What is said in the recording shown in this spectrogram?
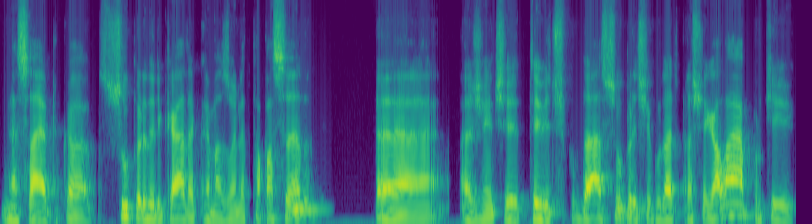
nessa época super delicada que a Amazônia está passando. É, a gente teve dificuldade, super dificuldade para chegar lá, porque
